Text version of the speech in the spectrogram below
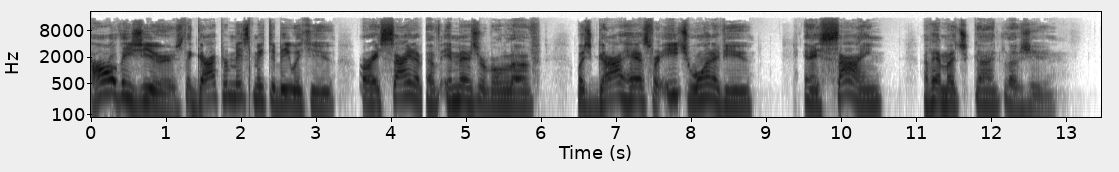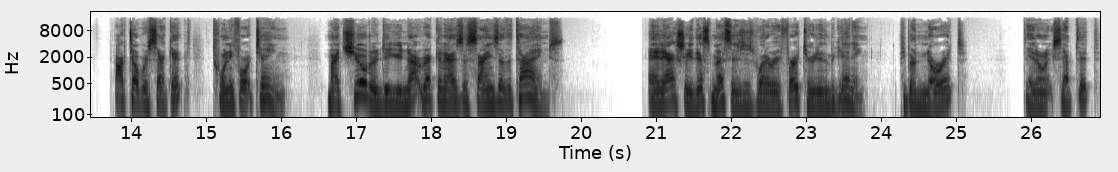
All these years that God permits me to be with you are a sign of, of immeasurable love which God has for each one of you and a sign of how much God loves you. October 2nd, 2014. My children, do you not recognize the signs of the times? And actually, this message is what I referred to in the beginning. People ignore it, they don't accept it,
